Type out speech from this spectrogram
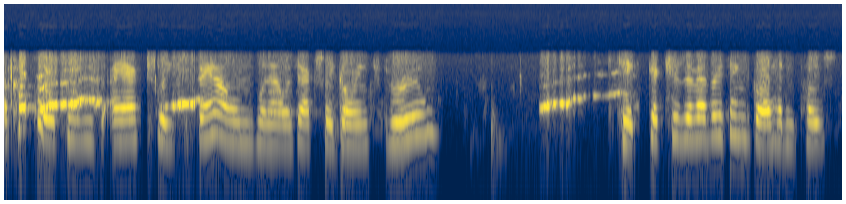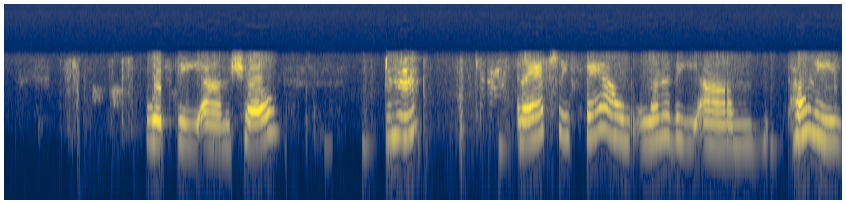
a couple of things I actually found when I was actually going through, take pictures of everything, go ahead and post with the um, show. Mhm. And I actually found one of the um, ponies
